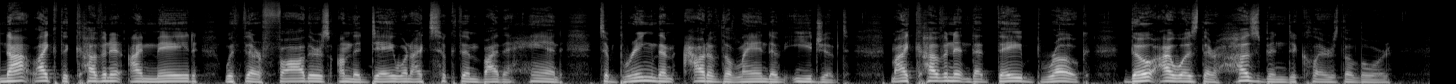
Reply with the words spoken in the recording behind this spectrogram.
not like the covenant I made with their fathers on the day when I took them by the hand to bring them out of the land of Egypt. My covenant that they broke, though I was their husband, declares the Lord.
